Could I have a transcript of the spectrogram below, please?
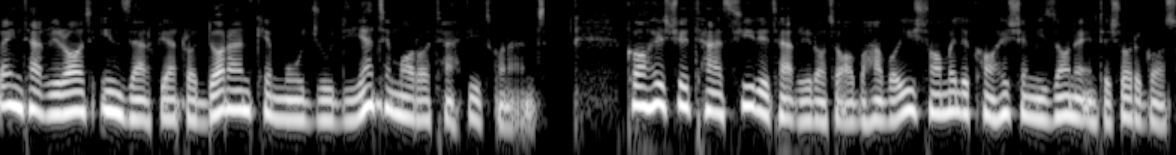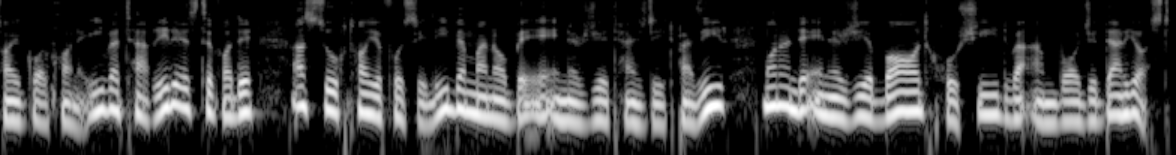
و این تغییرات این ظرفیت را دارند که موجودیت ما را تهدید کنند. کاهش تاثیر تغییرات آب و هوایی شامل کاهش میزان انتشار گازهای گلخانه‌ای و تغییر استفاده از سوختهای فسیلی به منابع انرژی تجدیدپذیر مانند انرژی باد، خورشید و امواج دریاست.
